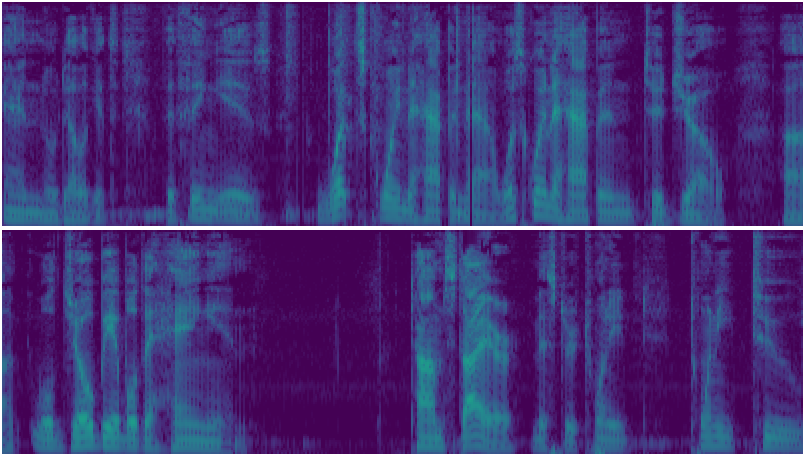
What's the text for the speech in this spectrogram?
and no delegates. The thing is, what's going to happen now? What's going to happen to Joe? Uh, will Joe be able to hang in? Tom Steyer, Mr. 20, $22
